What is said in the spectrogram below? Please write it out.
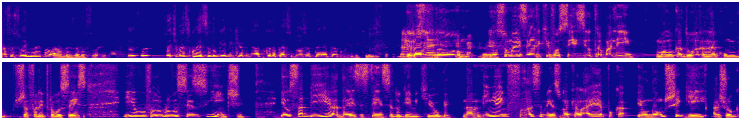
faço suas minhas palavras. Era só... se, eu, se eu- se eu tivesse conhecido o GameCube na época do PS2, eu teria pego o GameCube. cara. eu, também. Sou, É. eu sou mais velho que vocês e eu trabalhei numa locadora, né? Como já falei pra vocês. E eu vou falar pra vocês o seguinte. Eu sabia da existência do GameCube. Na minha infância mesmo, naquela época, eu não cheguei a jogar.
